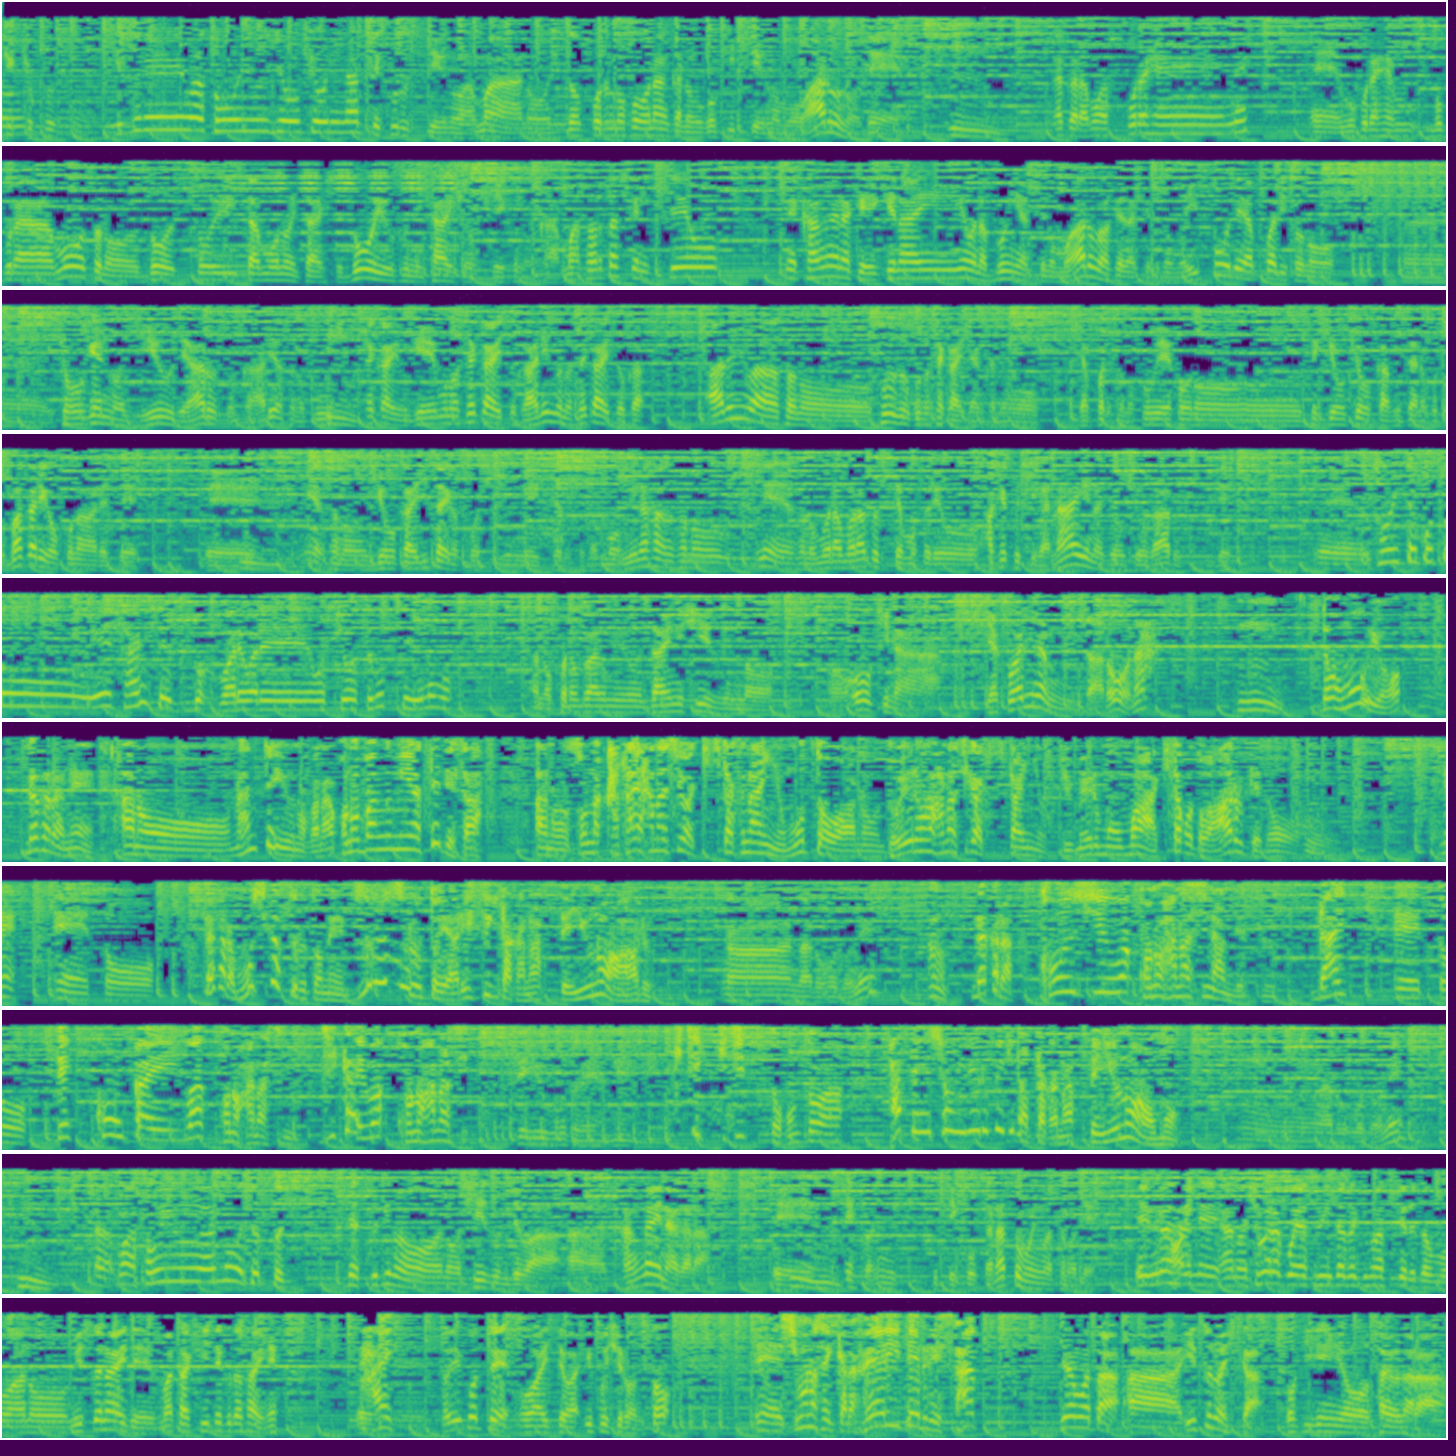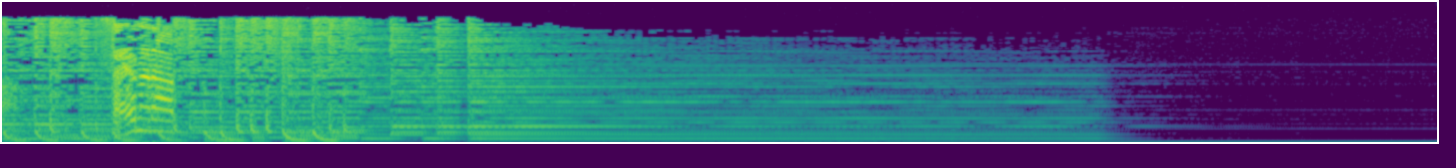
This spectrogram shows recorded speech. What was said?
結局。いずれはそういう状況になってくるっていうのは、まあ、あの、自動ポルの方なんかの動きっていうのもあるので、うん。だからまあそこら辺ね、えー僕ら辺、僕らもその、どう、そういったものに対してどういうふうに対処していくのか。まあそれは確かに規制を、ね、考えなきゃいけないような分野っていうのもあるわけだけれども、一方でやっぱりその、えー表現の自由であるとか、あるいはその風俗の世界、ゲームの世界とか、アニメの世界とか、あるいはその、風俗の世界なんかでも、やっぱりその風営法の適用強化みたいなことばかりが行われて、えーうんね、その業界自体がこう沈んでいってるけども、皆さんその、ね、そのムラムラと来てもそれをはけ口がないような状況があるって、えーそういったことへ対してど我々を主張するっていうのも、あの、この番組の第2シーズンの大きな役割なんだろうな。うん、と思うよ。だからね、あのーなんていうのかな、この番組やっててさ、あの、そんな硬い話は聞きたくないんよ。もっと、あの、ドエロの話が聞きたいんよっていうメールもまあ来たことはあるけど、うん。ね、えっ、と、だからもしかするとね、ずるずるとやりすぎたかなっていうのはある。あー、なるほどね。うん。だから、今週はこの話なんです。来、えっ、と、で、今回はこの話、次回はこの話っていうことだよね。きちっきちっと本当は、パテーション入れるべきだったかなっていうのは思う。うん、なるほどね。うん。だからまあそういうのをちょっと、じゃあ次のあのシーズンでは考えながら、えーうん作っていこうかなと思いますので、えー皆さんね、あの、しばらくお休みいただきますけれども、あの、見捨てないでまた聞いてくださいね。えーはい。ということで、お相手はイプシロンと、えー下関からフェアリーテールでした。ではまた、あーいつの日か、ごきげんよう、さようなら。さよなら。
